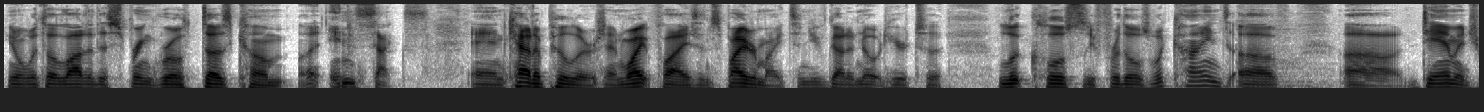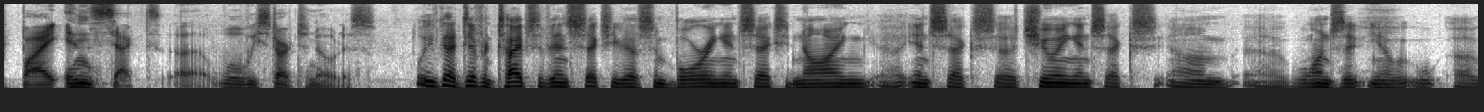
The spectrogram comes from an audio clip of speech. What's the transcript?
you know, with a lot of the spring growth does come uh, insects and caterpillars and whiteflies and spider mites. And you've got a note here to look closely for those. What kinds of uh, damage by insect uh, will we start to notice? Well, you've got different types of insects. You have some boring insects, gnawing uh, insects, uh, chewing insects, um, ones that, you know,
